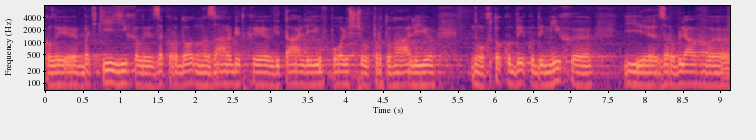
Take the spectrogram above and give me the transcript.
Коли батьки їхали за кордон на заробітки в Італію, в Польщу, в Португалію, ну хто куди, куди міг, е, і заробляв е,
